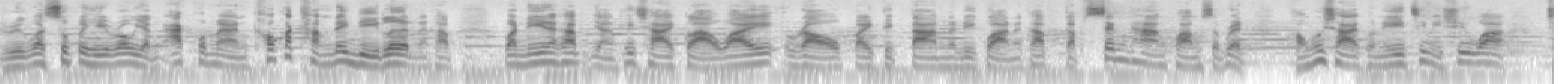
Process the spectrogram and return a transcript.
หรือว่าซูเปอร์ฮีโร่อย่าง Aquaman เขาก็ทำได้ดีเลิศนะครับ วันนี้นะครับอย่างที่ชายกล่าวไว้เราไปติดตามกันดีกว่านะครับ กับเส้นทางความสำเร็จของผู้ชายคนนี้ที่มีชื่อว่าเจ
